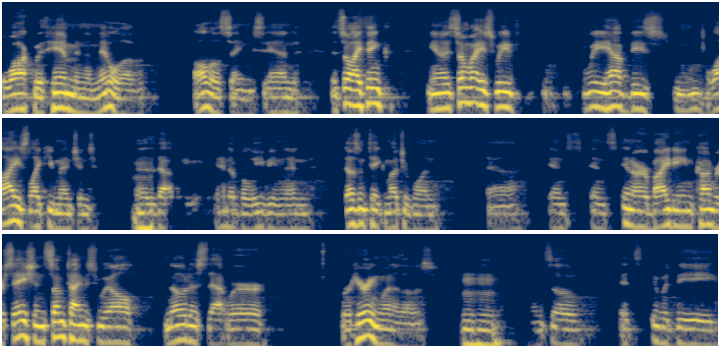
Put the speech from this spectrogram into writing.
walk with him in the middle of all those things and, and so i think you know in some ways we've we have these lies like you mentioned uh, Mhm. that we end up believing and doesn't take much of one uh, and and in our abiding conversation, sometimes we'll notice that we're we're hearing one of those Mhm. and so it's it would be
